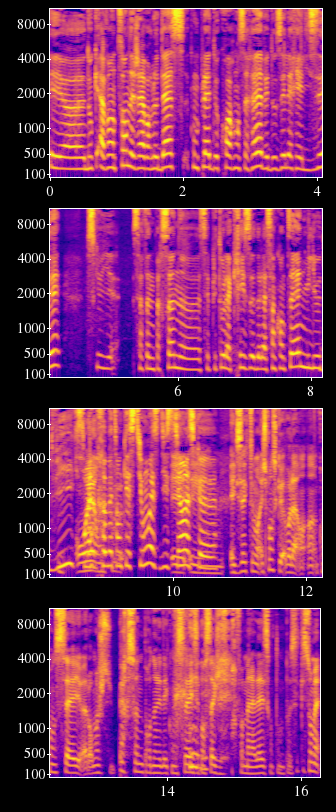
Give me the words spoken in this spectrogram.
Et euh, donc à 20 ans déjà avoir l'audace complète de croire en ses rêves et d'oser les réaliser, parce qu'il y a certaines personnes, euh, c'est plutôt la crise de la cinquantaine, milieu de vie, qui ouais, se remettent peut... en question et se disent tiens, est-ce que exactement. Et je pense que voilà un, un, conseil. Alors moi, je suis personne pour donner des conseils. c'est pour ça que je suis parfois mal à l'aise quand on me pose cette question. Mais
